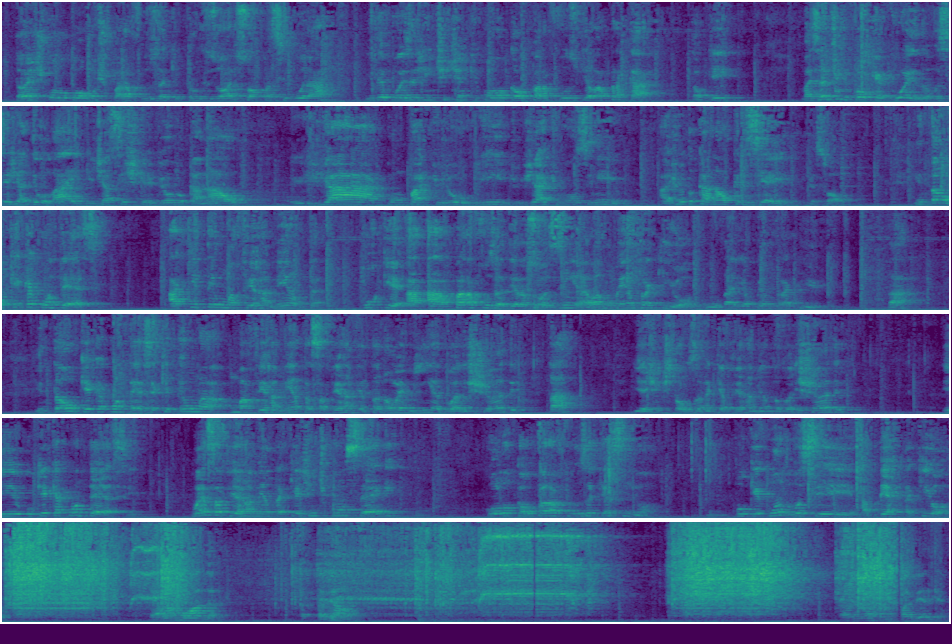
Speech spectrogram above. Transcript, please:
Então a gente colocou alguns parafusos aqui provisórios só para segurar e depois a gente tinha que colocar o parafuso de lá para cá, tá ok? Mas antes de qualquer coisa, você já deu like, já se inscreveu no canal, já compartilhou o vídeo, já ativou o sininho? Ajuda o canal a crescer aí, pessoal. Então, o que que acontece? Aqui tem uma ferramenta, porque a, a parafusadeira sozinha, ela não entra aqui, ó. Não daria para entrar aqui, tá? Então, o que que acontece? Aqui tem uma, uma ferramenta, essa ferramenta não é minha, é do Alexandre, tá? E a gente está usando aqui a ferramenta do Alexandre. E o que que acontece? Com essa ferramenta aqui a gente consegue colocar o parafuso aqui assim, ó. Porque quando você aperta aqui, ó, roda. Tá vendo?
